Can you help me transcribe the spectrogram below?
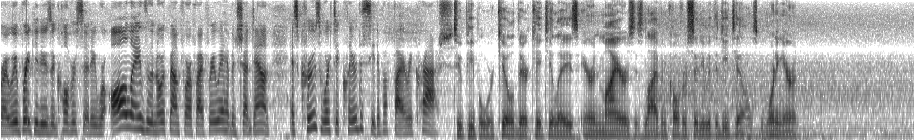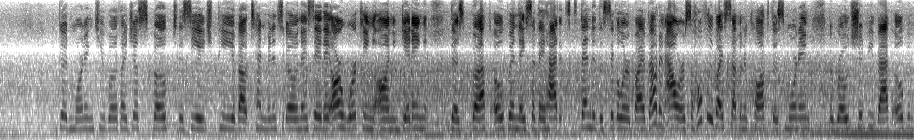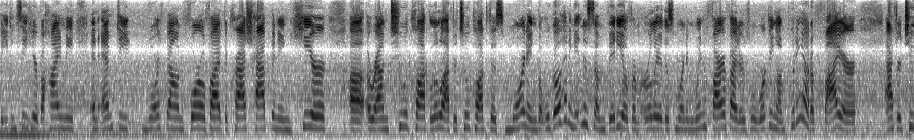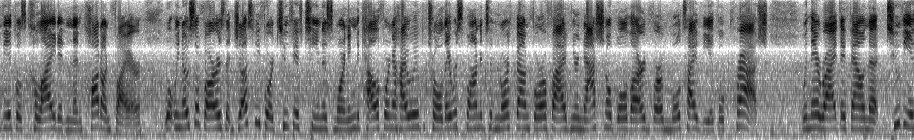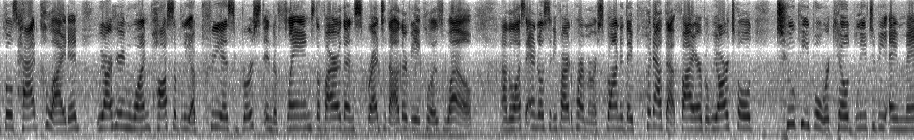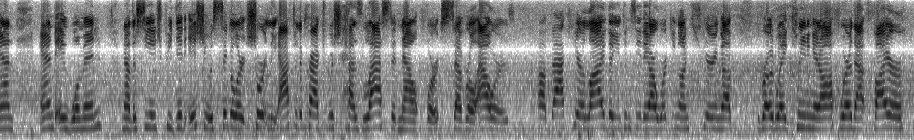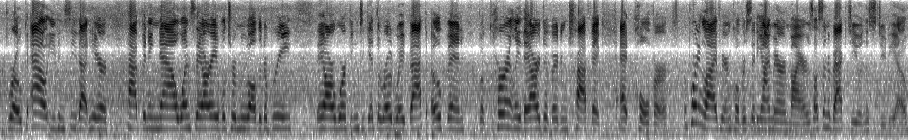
Right, we have breaking news in Culver City where all lanes of the northbound 405 freeway have been shut down as crews work to clear the seat of a fiery crash. Two people were killed there. KTLA's Erin Myers is live in Culver City with the details. Good morning, Erin. Good morning to you both. I just spoke to the CHP about 10 minutes ago, and they say they are working on getting this back open. They said they had extended the SIG alert by about an hour, so hopefully by 7 o'clock this morning, the road should be back open. But you can see here behind me an empty northbound 405, the crash happening here uh, around 2 o'clock, a little after 2 o'clock this morning. But we'll go ahead and get into some video from earlier this morning when firefighters were working on putting out a fire after two vehicles collided and then caught on fire. What we know so far is that just before 2:15 this morning, the California Highway Patrol they responded to the northbound 405 near National Boulevard for a multi-vehicle crash. When they arrived, they found that two vehicles had collided. We are hearing one, possibly a Prius, burst into flames. The fire then spread to the other vehicle as well. Now, the Los Angeles City Fire Department responded. They put out that fire, but we are told two people were killed, believed to be a man and a woman. Now, the CHP did issue a SIG alert shortly after the crash, which has lasted now for several hours. Uh, back here live, though, you can see they are working on clearing up the roadway, cleaning it off where that fire broke out. You can see that here happening now. Once they are able to remove all the debris, they are working to get the roadway back open, but currently they are diverting traffic at Culver. Reporting live here in Culver City, I'm Erin Myers. I'll send it back to you in the studio.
